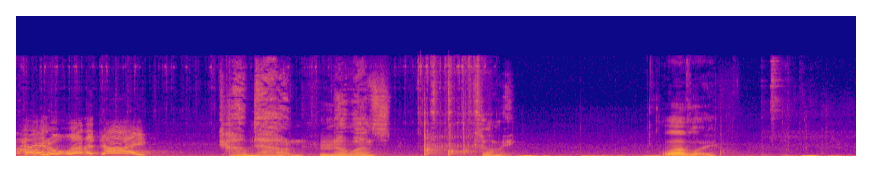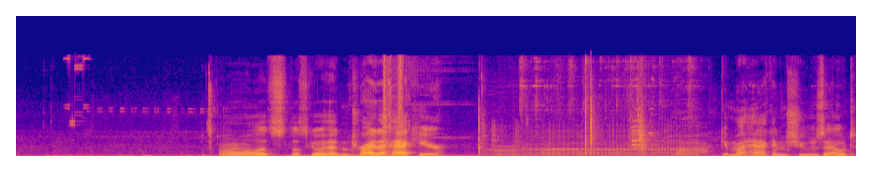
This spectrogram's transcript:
I don't want to die. Calm down. Hmm. No one's coming. Lovely. Oh, let's let's go ahead and try to hack here. Get my hacking shoes out.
